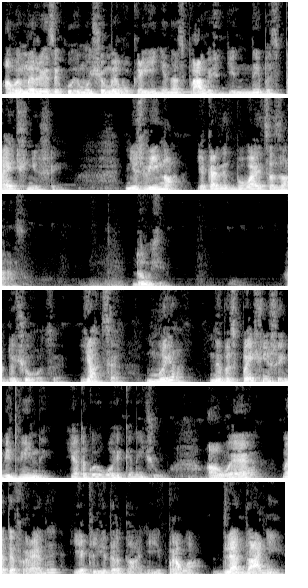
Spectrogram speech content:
Але ми ризикуємо, що мир в Україні насправді небезпечніший, ніж війна, яка відбувається зараз. Друзі, а до чого це? Як це? Мир небезпечніший від війни? Я такої логіки не чув. Але Метефреде, як лідер Данії, права. Для Данії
